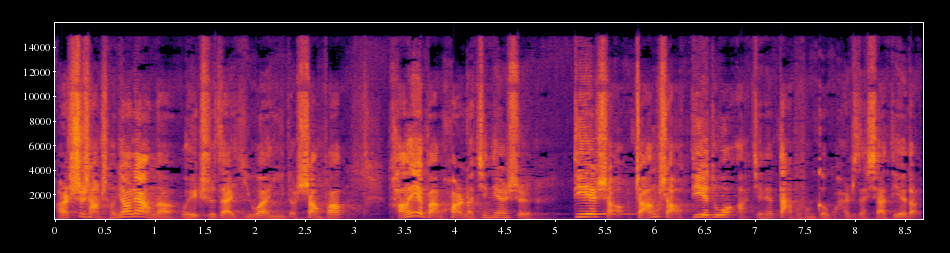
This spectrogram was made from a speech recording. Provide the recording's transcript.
而市场成交量呢维持在一万亿的上方。行业板块呢今天是跌少涨少跌多啊，今天大部分个股还是在下跌的。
